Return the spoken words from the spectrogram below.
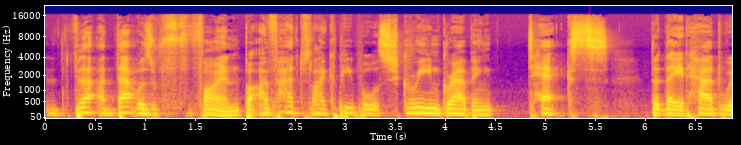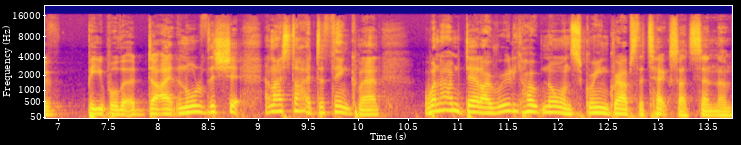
that that was fine. But I've had like people screen grabbing texts that they'd had with people that had died and all of this shit. And I started to think, man. When I'm dead, I really hope no one screen grabs the text I'd sent them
